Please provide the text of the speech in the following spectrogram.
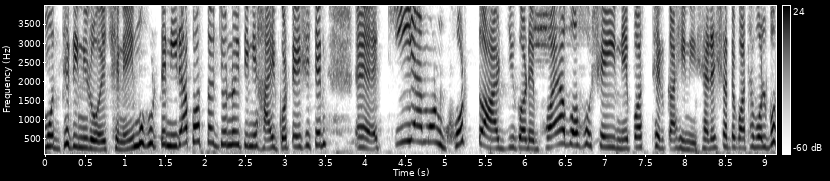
মধ্যে তিনি রয়েছেন। এই মুহূর্তে নিরাপত্তার জন্যই তিনি হাইকোর্টে এসেছেন। আহ, কি এমন ঘটতো আরজি করে? ভয়াবহ সেই নেপথ্যের কাহিনী। স্যারের সাথে কথা বলব।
